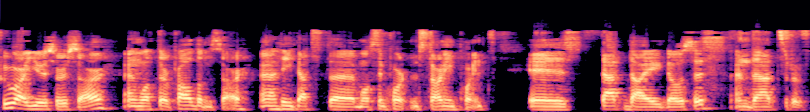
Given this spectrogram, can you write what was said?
who our users are and what their problems are. And I think that's the most important starting point is that diagnosis and that sort of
